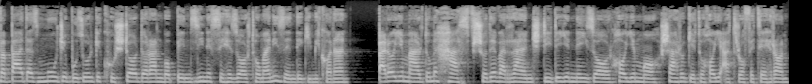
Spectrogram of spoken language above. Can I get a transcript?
و بعد از موج بزرگ کشتار دارن با بنزین سه هزار تومنی زندگی می‌کنن برای مردم حذف شده و رنج دیده نیزارهای ماه شهر و گتوهای اطراف تهران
